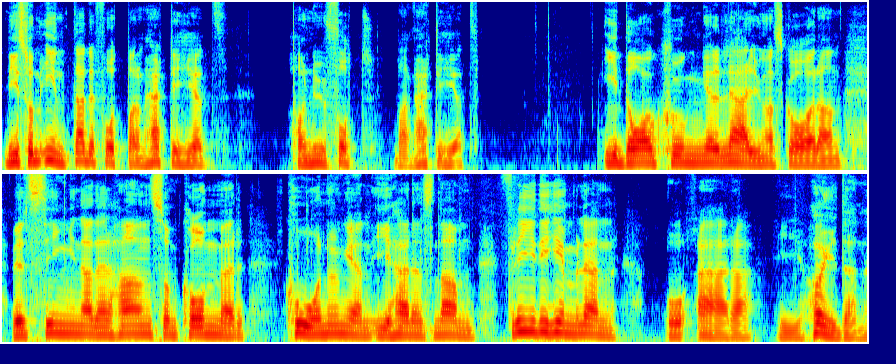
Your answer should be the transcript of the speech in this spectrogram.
Ni som inte hade fått barmhärtighet har nu fått barmhärtighet. Idag sjunger lärjungaskaran Välsignad är han som kommer, konungen i Herrens namn, frid i himlen och ära i höjden.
